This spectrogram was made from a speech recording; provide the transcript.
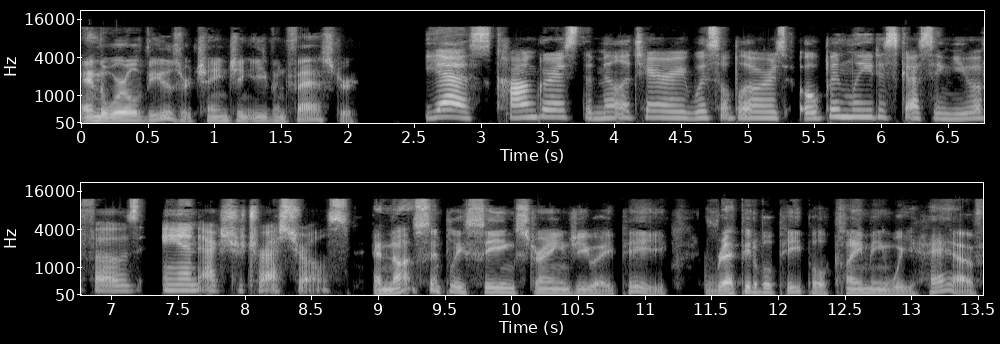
And the worldviews are changing even faster. Yes, Congress, the military, whistleblowers openly discussing UFOs and extraterrestrials. And not simply seeing strange UAP, reputable people claiming we have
